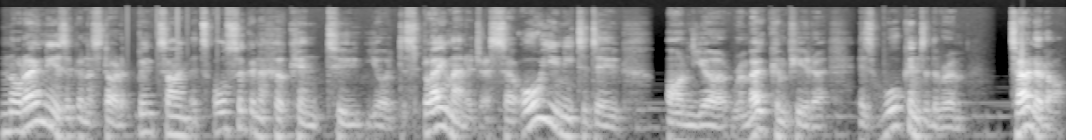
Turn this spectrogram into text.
Not only is it going to start at boot time, it's also going to hook into your display manager. So all you need to do on your remote computer is walk into the room, turn it on.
